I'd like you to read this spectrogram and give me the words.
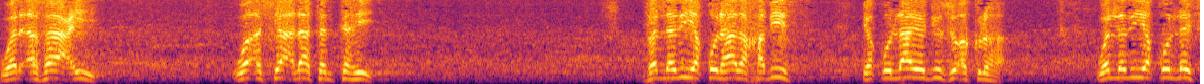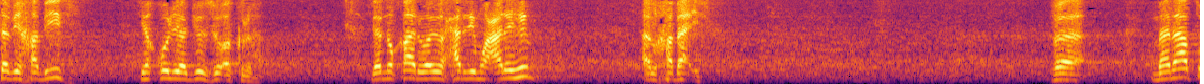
والأفاعي وأشياء لا تنتهي. فالذي يقول هذا خبيث يقول لا يجوز أكلها. والذي يقول ليس بخبيث يقول يجوز أكلها. لأنه قال ويحرم عليهم الخبائث. فمناط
